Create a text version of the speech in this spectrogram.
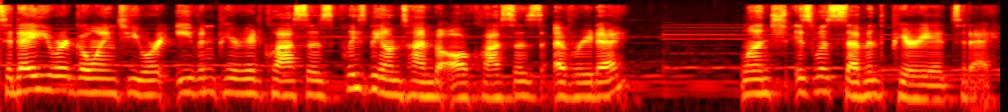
Today, you are going to your even period classes. Please be on time to all classes every day. Lunch is with seventh period today.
